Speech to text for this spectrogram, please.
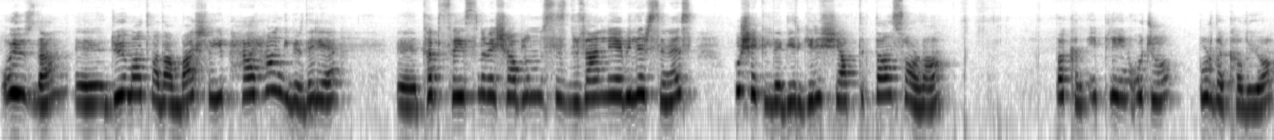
O yüzden e, düğüm atmadan başlayıp herhangi bir deliğe e, tabi sayısını ve şablonunu siz düzenleyebilirsiniz. Bu şekilde bir giriş yaptıktan sonra bakın ipliğin ucu burada kalıyor.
